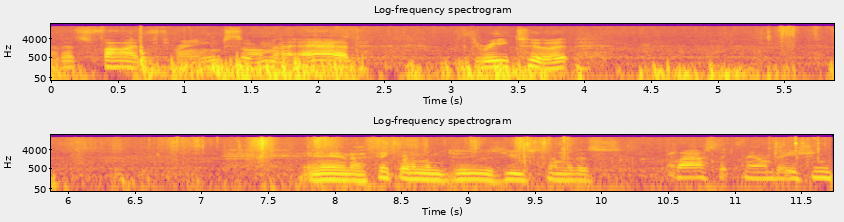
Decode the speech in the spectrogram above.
Now that's five frames, so I'm gonna add three to it. And I think what I'm gonna do is use some of this plastic foundation.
